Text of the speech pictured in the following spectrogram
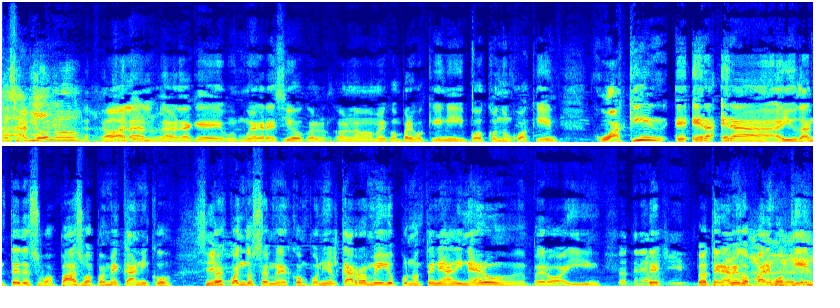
No sabía no. No, la, la verdad que muy agradecido con, con la mamá y compadre Joaquín y pues con don Joaquín. Joaquín eh, era, era ayudante de su papá, su papá es mecánico. Entonces cuando se me descomponía el carro a mí, yo pues no tenía dinero, pero ahí... Pero tenía de- Joaquín. pero tenía a mi compadre Joaquín.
